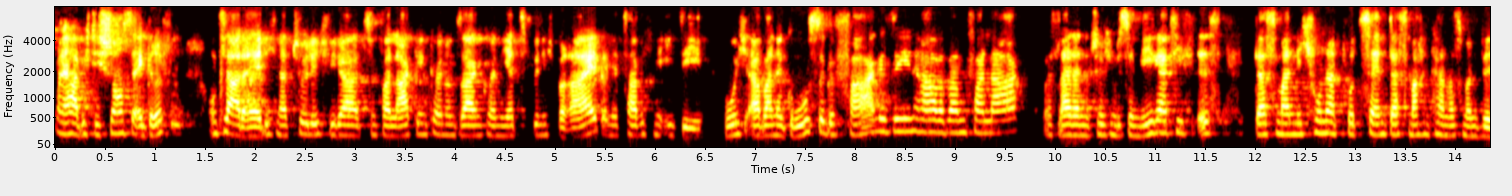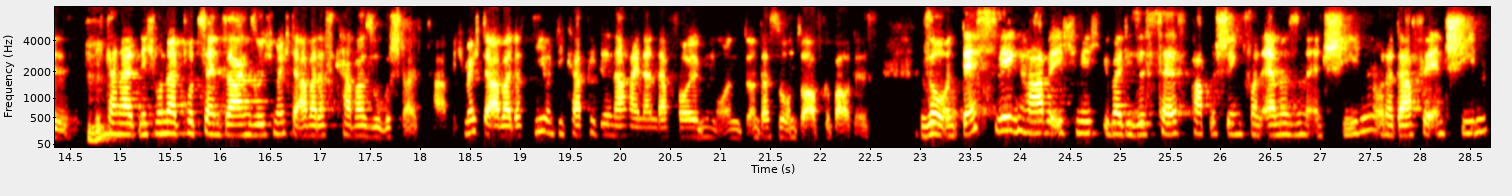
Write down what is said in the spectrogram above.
Und da habe ich die Chance ergriffen. Und klar, da hätte ich natürlich wieder zum Verlag gehen können und sagen können, jetzt bin ich bereit und jetzt habe ich eine Idee. Wo ich aber eine große Gefahr gesehen habe beim Verlag, was leider natürlich ein bisschen negativ ist, dass man nicht 100 Prozent das machen kann, was man will. Mhm. Ich kann halt nicht 100 Prozent sagen, so, ich möchte aber das Cover so gestaltet haben. Ich möchte aber, dass die und die Kapitel nacheinander folgen und, und das so und so aufgebaut ist. So, und deswegen habe ich mich über dieses Self-Publishing von Amazon entschieden oder dafür entschieden,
